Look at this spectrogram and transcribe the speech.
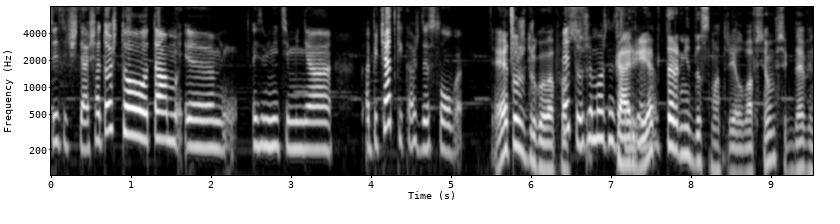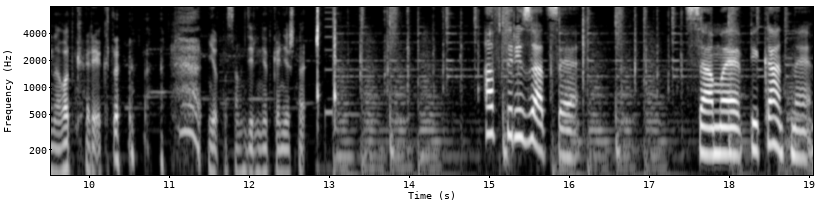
ты это читаешь. А то, что там, эм, извините меня, опечатки каждое слово, Это уже другой вопрос. Это уже можно Корректор не досмотрел. Во всем всегда виноват корректор. Нет, на самом деле нет, конечно. Авторизация. Самое пикантное.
